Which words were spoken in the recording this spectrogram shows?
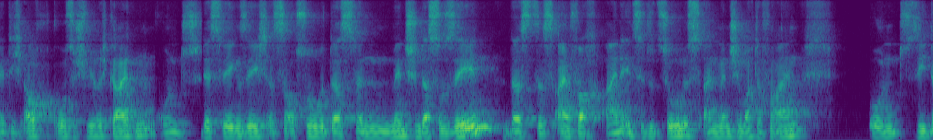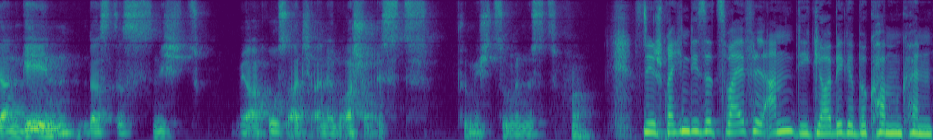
hätte ich auch große Schwierigkeiten. Und deswegen sehe ich es auch so, dass wenn Menschen das so sehen, dass das einfach eine Institution ist, ein menschengemachter Verein, und sie dann gehen, dass das nicht ja, großartig eine Überraschung ist. Für mich zumindest. Sie sprechen diese Zweifel an, die Gläubige bekommen können,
